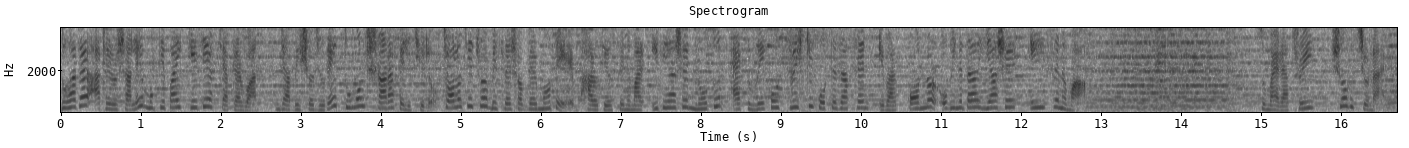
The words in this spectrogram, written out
দু হাজার আঠেরো সালে মুক্তি পায় কেজিএফ চ্যাপ্টার ওয়ান, যা বিশ্বজুড়ে তুমুল সাড়া ফেলেছিল। চলচ্চিত্র বিশ্লেষকদের মতে, ভারতীয় সিনেমার ইতিহাসে নতুন এক রেকর্ড সৃষ্টি করতে যাচ্ছেন এবার কন্নড় অভিনেতা ইয়াসের এই সিনেমা। সুমায় রাত্রি শোভিস নাইট।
